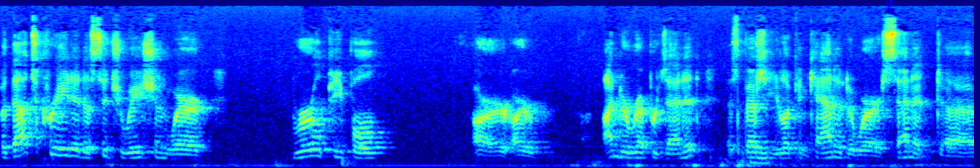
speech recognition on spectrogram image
But that's created a situation where rural people are, are underrepresented, especially mm-hmm. you look in Canada where our Senate uh,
